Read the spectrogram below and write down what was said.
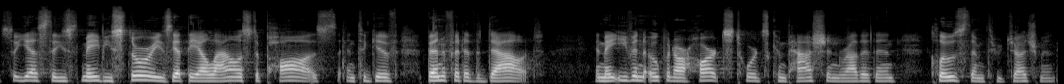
So, yes, these may be stories, yet they allow us to pause and to give benefit of the doubt, and may even open our hearts towards compassion rather than close them through judgment.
